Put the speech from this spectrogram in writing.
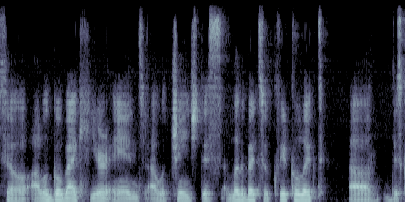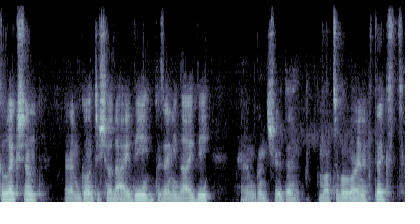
So I will go back here and I will change this a little bit. So clear collect uh, this collection and I'm going to show the ID because I need the ID and I'm going to show the multiple line of text.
